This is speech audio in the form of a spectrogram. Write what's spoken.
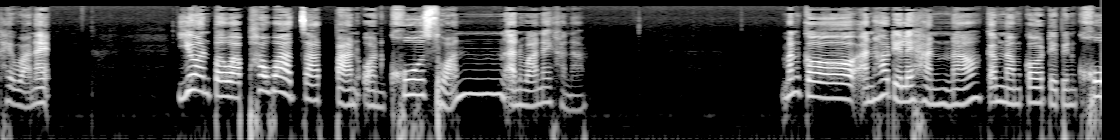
ใครว่าใน ย้อนเปว่าภาวะจัดปานอ่อนคู่สวนอันว่าในค่ะนะมันก็อันเฮาเดเลยหันนะกำนำก็ได้เป็นคู่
